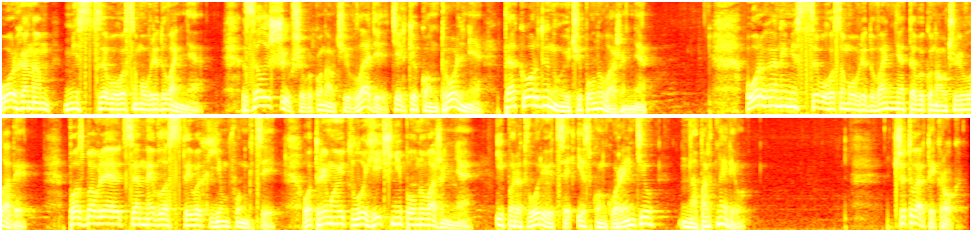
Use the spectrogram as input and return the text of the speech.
органам місцевого самоврядування, залишивши виконавчій владі тільки контрольні та координуючі повноваження. Органи місцевого самоврядування та виконавчої влади позбавляються невластивих їм функцій, отримують логічні повноваження і перетворюються із конкурентів на партнерів. Четвертий крок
